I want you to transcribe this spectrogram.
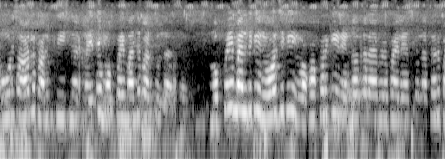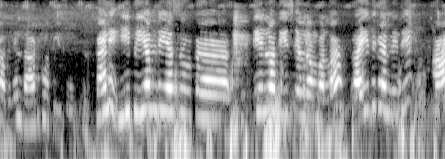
మూడు సార్లు కలుపు తీసినట్లయితే ముప్పై మంది పడుతున్నారు సార్. ముప్పై మందికి రోజుకి ఒక్కొక్కరికి రెండు వందల యాభై రూపాయలు వేసుకున్నా సరే పదివేలు దాటిపోతుంది సార్. కానీ ఈ పిఎండిఎస్ దీనిలో తీసుకెళ్ళడం వల్ల రైతుకి అనేది ఆ అనేది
